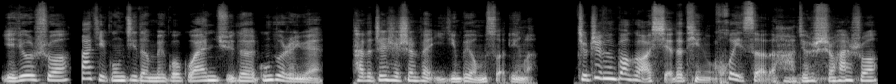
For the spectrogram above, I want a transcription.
也就是说，发起攻击的美国国安局的工作人员。他的真实身份已经被我们锁定了。就这份报告写的挺晦涩的哈，就是实话说，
